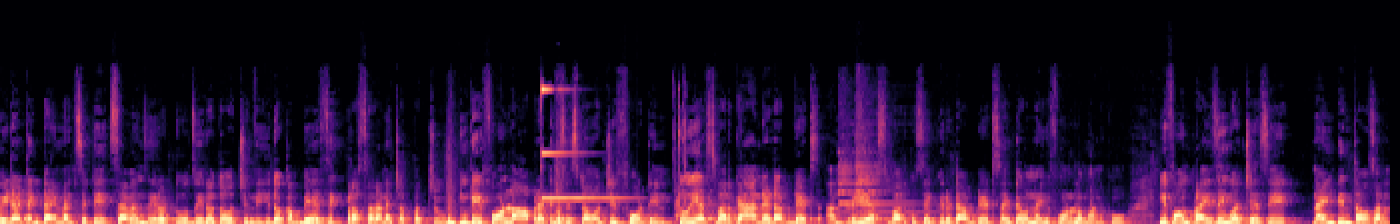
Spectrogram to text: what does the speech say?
MediaTek Dimensity seven zero two జీరోతో వచ్చింది. ఇది ఒక బేసిక్ ప్రొసెసర్ అనే చెప్పొచ్చు. ఇంకా ఈ ఫోన్లో ఆపరేటింగ్ సిస్టమ్ వచ్చి ఫోర్టీన్ టూ ఇయర్స్ వరకు Android updates and three years వరకు సెక్యూరిటీ అప్డేట్స్ అయితే ఉన్నాయి ఈ ఫోన్లో మనకు. ఈ ఫోన్ ప్రైసింగ్ వచ్చేసి nineteen thousand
